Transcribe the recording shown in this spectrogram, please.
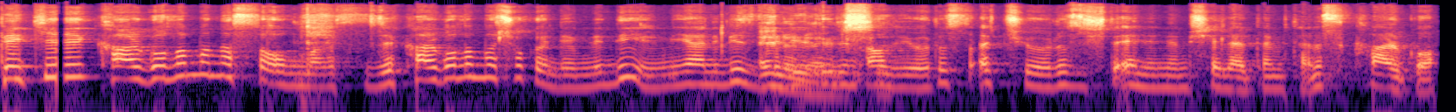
Peki kargolama nasıl olmalı sizce? Kargolama çok önemli değil mi? Yani biz de En bir ürün önemlisi. alıyoruz, açıyoruz. İşte en önemli şeylerden bir tanesi kargo.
